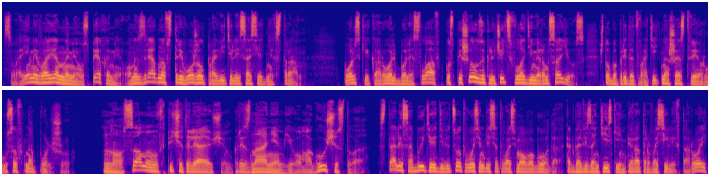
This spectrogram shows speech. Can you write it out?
Своими военными успехами он изрядно встревожил правителей соседних стран. Польский король Болеслав поспешил заключить с Владимиром союз, чтобы предотвратить нашествие русов на Польшу. Но самым впечатляющим признанием его могущества стали события 988 года, когда византийский император Василий II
